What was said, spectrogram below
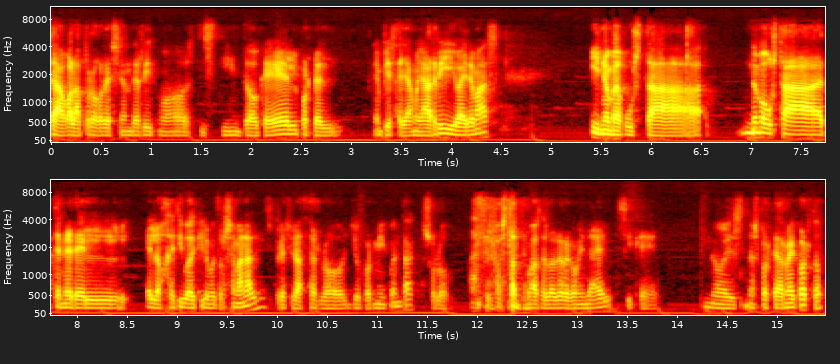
sea, hago la progresión de ritmos distinto que él, porque él empieza ya muy arriba y demás. Y no me gusta, no me gusta tener el, objetivo de kilómetros semanales, prefiero hacerlo yo por mi cuenta, que suelo hacer bastante más de lo que recomienda él, así que no es, no es por quedarme corto.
